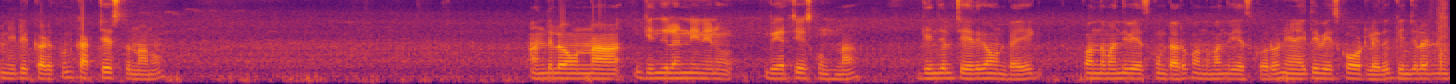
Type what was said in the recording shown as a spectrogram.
నీట్గా కడుక్కుని కట్ చేస్తున్నాను. అందులో ఉన్న గింజలన్నీ నేను వేరు చేసుకుంటున్నా. గింజలు చేదుగా ఉంటాయి. కొంతమంది వేసుకుంటారు కొంతమంది వేసుకోరు. నేనైతే వేసుకోవట్లేదు. గింజలన్నీ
